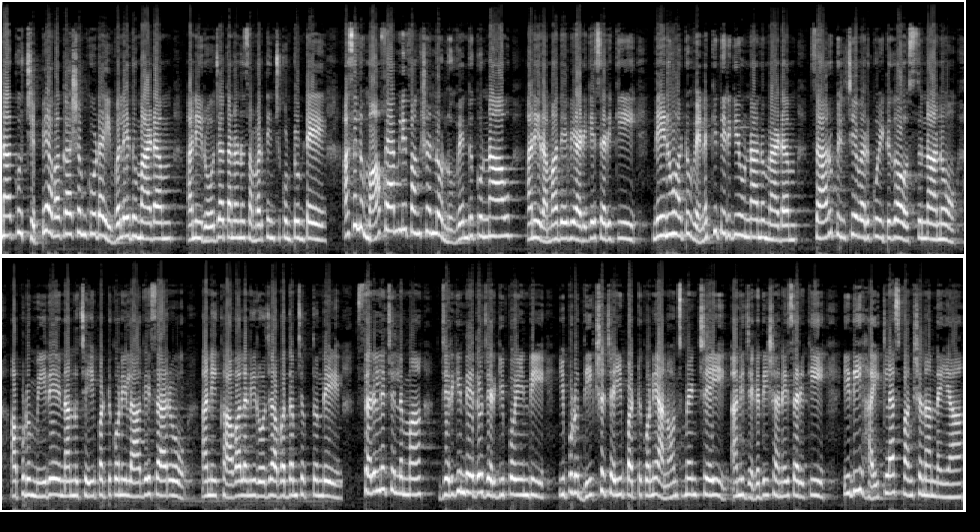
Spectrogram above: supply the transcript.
నాకు చెప్పే అవకాశం కూడా ఇవ్వలేదు మేడం అని రోజా తనను సమర్థించుకుంటుంటే అసలు మా ఫ్యామిలీ ఫంక్షన్లో నువ్వెందుకున్నావు? అని రమాదేవి అడిగేసరికి నేను అటు వెనక్కి తిరిగి ఉన్నాను మేడం సారు పిలిచే వరకు ఇటుగా వస్తున్నాను. అప్పుడు మీరే నన్ను చేయి పట్టుకొని లాగేశారు అని కావాలని రోజా అబద్ధం చెప్తుంది. సరేలే చెల్లెమ్మ జరిగిందేదో జరిగిపోయింది. ఇప్పుడు దీక్ష చెయ్యి పట్టుకొని అనౌన్స్మెంట్ చేయి అని జగదీష్ అనేసరికి ఇది హై క్లాస్ ఫంక్షన్ అన్నయ్య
